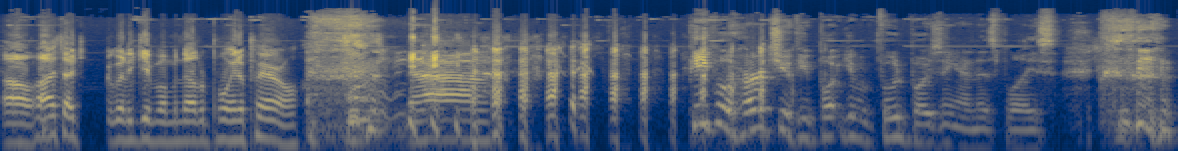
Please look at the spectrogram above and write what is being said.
Oh, I thought you were going to give him another point of peril. Nah. People hurt you if you put, give them food poisoning on this place.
